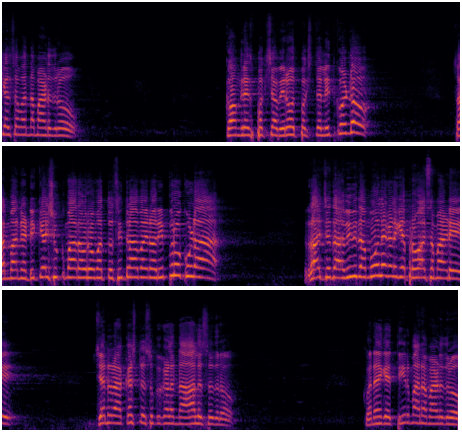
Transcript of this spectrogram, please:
ಕೆಲಸವನ್ನ ಮಾಡಿದ್ರು. ಕಾಂಗ್ರೆಸ್ ಪಕ್ಷ, ವಿರೋಧ ಪಕ್ಷದಲ್ಲಿ ಇದ್ಕೊಂಡು ಸನ್ಮಾನ್ಯ ಡಿ ಕೆ ಶಿವಕುಮಾರ್ ಅವರು ಮತ್ತು ಸಿದ್ದರಾಮಯ್ಯನವರು ಇಬ್ಬರೂ ಕೂಡ ರಾಜ್ಯದ ವಿವಿಧ ಮೂಲೆಗಳಿಗೆ ಪ್ರವಾಸ ಮಾಡಿ ಜನರ ಕಷ್ಟ ಸುಖಗಳನ್ನ ಆಲಿಸಿದ್ರು. ಕೊನೆಗೆ ತೀರ್ಮಾನ ಮಾಡಿದ್ರು,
